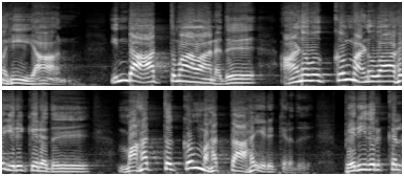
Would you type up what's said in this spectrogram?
மகியான். இந்த ஆத்மாவானது அணுவுக்கும் அணுவாக இருக்கிறது. மகத்துக்கும் மகத்தாக இருக்கிறது. பெரிதற்கல்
